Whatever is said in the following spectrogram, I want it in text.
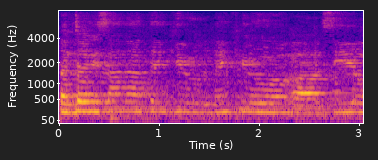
Antony Sana, thank you, thank you, uh, CEO.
